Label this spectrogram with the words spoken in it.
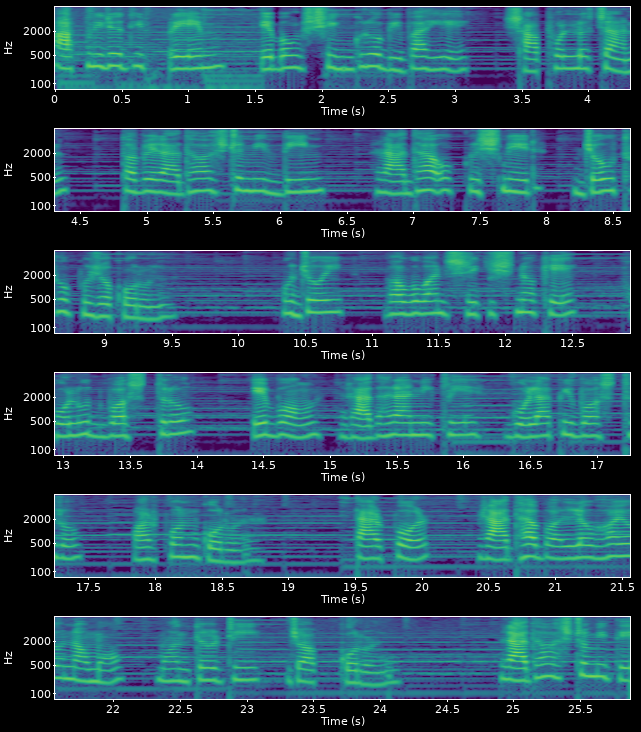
আপনি যদি প্রেম এবং শীঘ্র বিবাহে সাফল্য চান, তবে রাধা অষ্টমীর দিন রাধা ও কৃষ্ণের যৌথ পুজো করুন। পুজোয় ভগবান শ্রীকৃষ্ণকে হলুদ বস্ত্র এবং রাধারানীকে গোলাপি বস্ত্র অর্পণ করুন। তারপর রাধা বল্লভয় নম মন্ত্রটি জপ করুন। রাধা অষ্টমীতে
